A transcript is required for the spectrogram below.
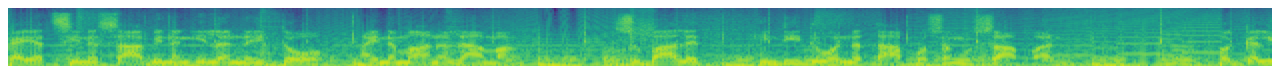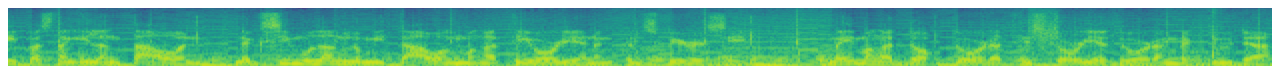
kaya't sinasabi ng ilan na ito ay namana lamang. Subalit, hindi doon natapos ang usapan. Pagkalipas ng ilang taon, nagsimulang lumitaw ang mga teorya ng conspiracy. May mga doktor at historiador ang nagduda.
